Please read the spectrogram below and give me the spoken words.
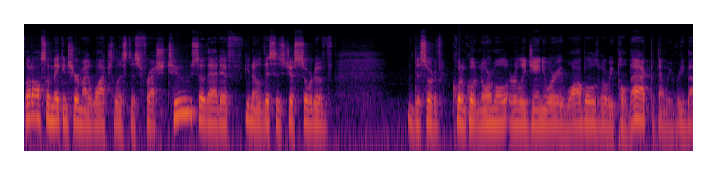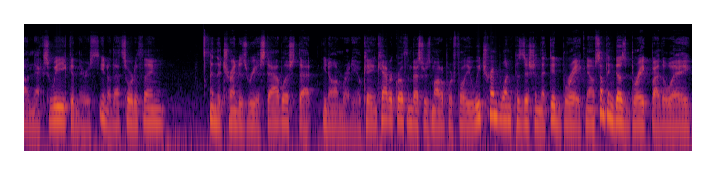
but also making sure my watch list is fresh too, so that if, you know, this is just sort of the sort of quote unquote normal early January wobbles where we pull back, but then we rebound next week and there's, you know, that sort of thing and the trend is reestablished, that you know I'm ready. Okay, in Cabot Growth Investors model portfolio, we trimmed one position that did break. Now, if something does break, by the way,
